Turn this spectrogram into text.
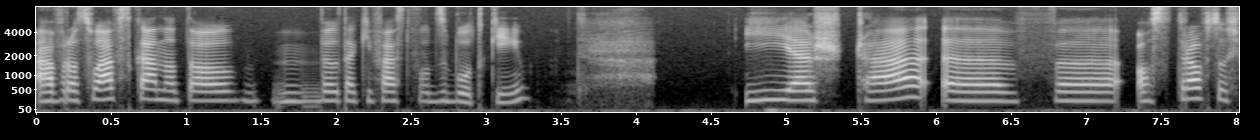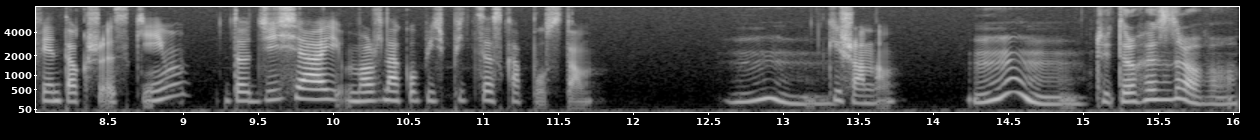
A wrocławska, no to mm, był taki fast food z budki. I jeszcze e, w Ostrowcu Świętokrzyskim do dzisiaj można kupić pizzę z kapustą Mm. kiszoną. Mm. Czyli trochę zdrowo.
